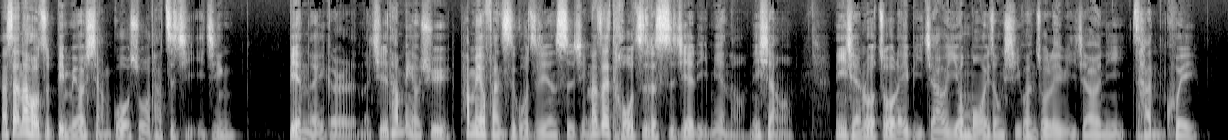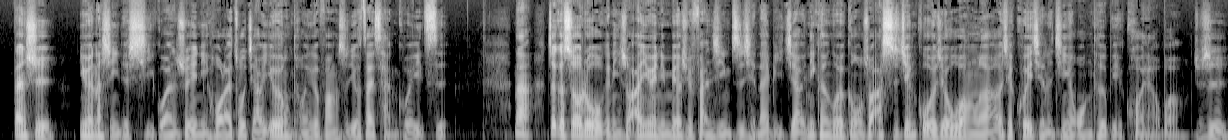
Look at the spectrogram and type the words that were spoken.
那三大猴子并没有想过说他自己已经变了一个人了。其实他没有去，他没有反思过这件事情。那在投资的世界里面哦，你想哦。你以前若做了一笔交易，有某一种习惯做了一笔交易，你惨亏，但是因为那是你的习惯，所以你后来做交易又用同一个方式又再惨亏一次。那这个时候，如果我跟你说啊，因为你没有去反省之前那笔交易，你可能会跟我说啊，时间过了就忘了啊，而且亏钱的经验忘特别快，好不好？就是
